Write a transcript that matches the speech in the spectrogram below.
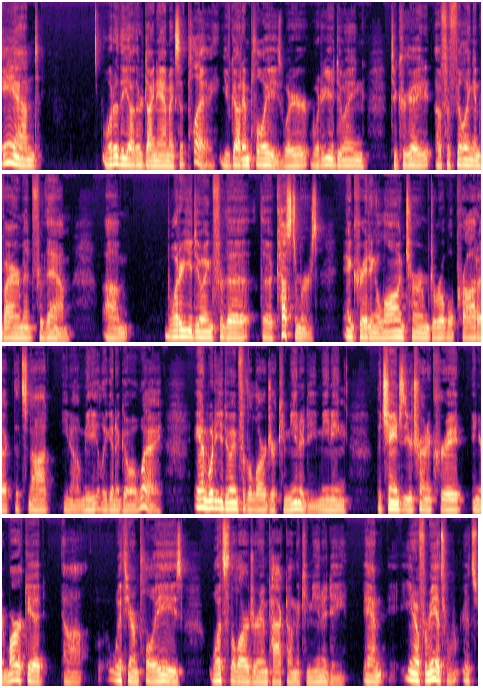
and what are the other dynamics at play? You've got employees. What are what are you doing to create a fulfilling environment for them? Um, what are you doing for the the customers and creating a long term durable product that's not you know immediately going to go away? And what are you doing for the larger community? Meaning the change that you're trying to create in your market uh, with your employees. What's the larger impact on the community? And you know, for me, it's it's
